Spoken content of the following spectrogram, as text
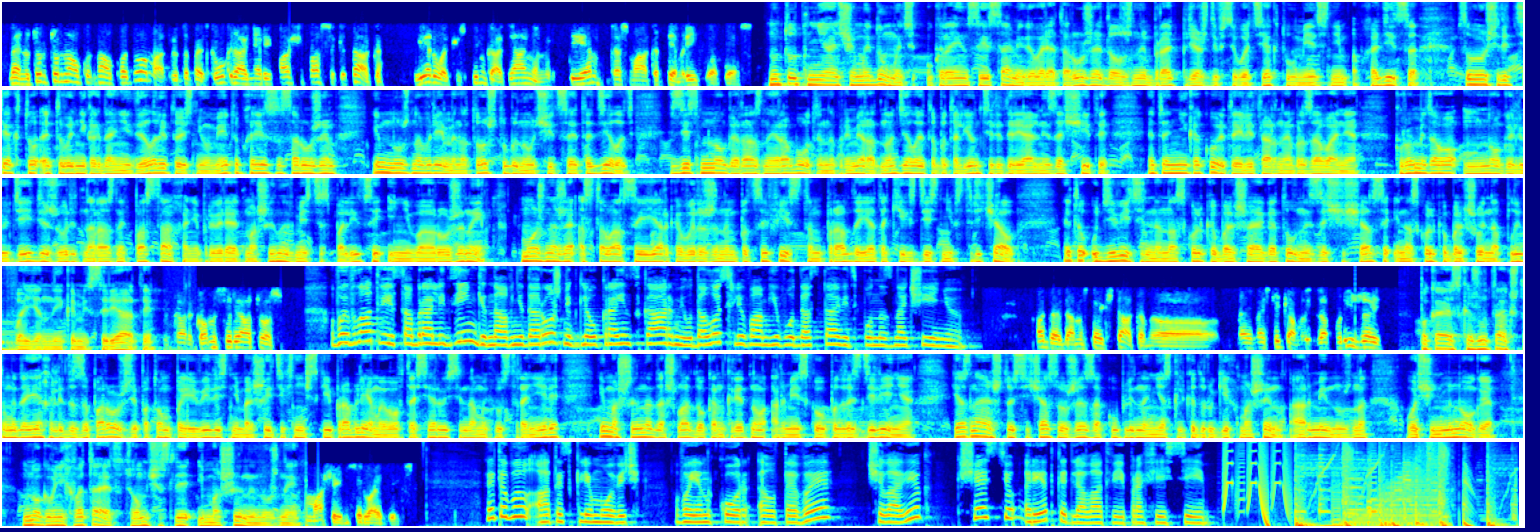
Nē, nu, tur, tur nav, nav ko domāt, jo tāpēc, ka Ukrāņi arī paši pasaka tā, ka ieročus pirmkārt jāņem ir tiem, kas māk ar tiem rīkoties. Ну тут не о чем и думать. Украинцы и сами говорят, оружие должны брать прежде всего те, кто умеет с ним обходиться. В свою очередь, те, кто этого никогда не делали, то есть не умеют обходиться с оружием, им нужно время на то, чтобы научиться это делать. Здесь много разной работы. Например, одно дело это батальон территориальной защиты. Это не какое-то элитарное образование. Кроме того, много людей дежурит на разных постах. Они проверяют машины вместе с полицией и не вооружены. Можно же оставаться и ярко выраженным выраженным пацифистом, правда, я таких здесь не встречал. Это удивительно, насколько большая готовность защищаться и насколько большой наплыв в военные комиссариаты. Вы в Латвии собрали деньги на внедорожник для украинской армии. Удалось ли вам его доставить по назначению? Pagaidām es teikšu tā, ka uh, mēs tikām līdz. Пока я скажу так, что мы доехали до Запорожья, потом появились небольшие технические проблемы. В автосервисе нам их устранили, и машина дошла до конкретного армейского подразделения. Я знаю, что сейчас уже закуплено несколько других машин. Армии нужно очень много. Многого не хватает, в том числе и машины нужны. Это был Атис Климович, военкор ЛТВ, человек, к счастью, редкой для Латвии профессии.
